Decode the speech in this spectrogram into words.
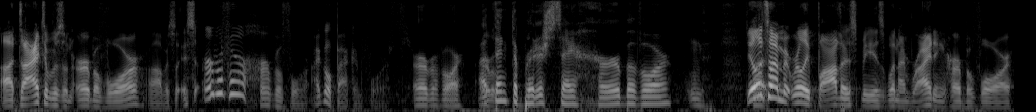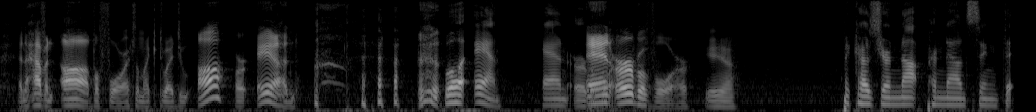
uh, Diatom was an herbivore, obviously. Is it herbivore or herbivore? I go back and forth. Herbivore. I think the British say herbivore. The only time it really bothers me is when I'm writing herbivore and I have an uh before it. I'm like, do I do uh or an? well, and and herbivore. And herbivore, yeah. because you're not pronouncing the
